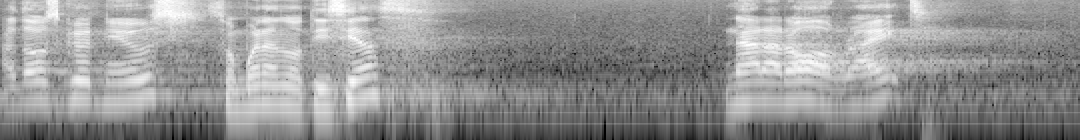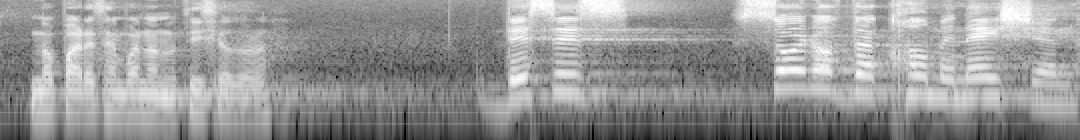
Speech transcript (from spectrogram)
Are those good news? ¿Son buenas noticias? Not at all, right? No parecen buenas noticias, ¿verdad? This is sort of the culmination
